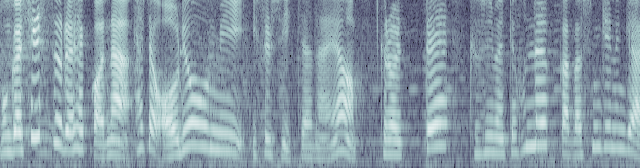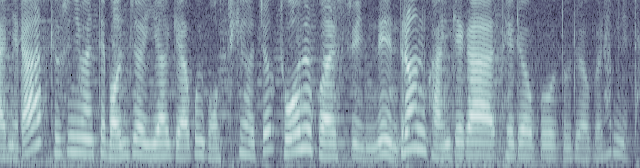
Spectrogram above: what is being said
뭔가 실수를 했거나 살짝 어려움이 있을 수 있잖아요. 그럴 때 교수님한테 혼날까봐 숨기는 게 아니라 교수님한테 먼저 이야기하고 이거 어떻게 하죠? 조언을 구할 수 있는 그런 관계가 되려고 노력을 합니다.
